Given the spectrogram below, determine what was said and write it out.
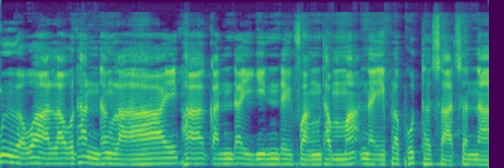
เมื่อว่าเราท่านทั้งหลาย พากันได้ยินได้ฟังธรรมะในพระพุทธศาสนา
